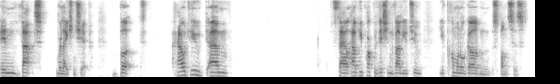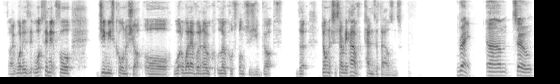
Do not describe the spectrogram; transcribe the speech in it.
in that relationship, but how do you um, sell? How do you proposition value to your common or garden sponsors? Like, what is it? What's in it for Jimmy's Corner Shop or whatever local, sponsors you've got that don't necessarily have tens of thousands? Right. Um, so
